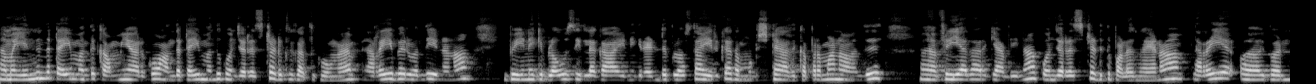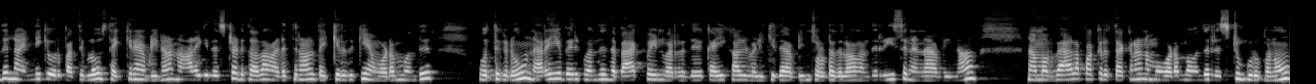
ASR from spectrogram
நம்ம எந்தெந்த டைம் வந்து கம்மியா இருக்கோ அந்த டைம் வந்து கொஞ்சம் ரெஸ்ட் எடுக்க கத்துக்கோங்க. நிறைய பேர் வந்து என்னன்னா இப்போ இன்னைக்கு பிளவுஸ் இல்லக்கா இன்னைக்கு ரெண்டு பிளவுஸ் தான் இருக்கு அதை முடிச்சுட்டேன். அதுக்கப்புறமா நான் வந்து ஃப்ரீயா தான் இருக்கேன் அப்படின்னா கொஞ்சம் ரெஸ்ட் எடுத்து பழகுங்க. ஏன்னா நிறைய இப்போ வந்து நான் இன்னைக்கு ஒரு பத்து பிளவுஸ் தைக்கிறேன் அப்படின்னா நாளைக்கு ரெஸ்ட் எடுத்தாதான் அடுத்த நாள் தைக்கிறதுக்கு என் உடம்பு வந்து ஒத்துக்கிடும். நிறைய பேருக்கு வந்து இந்த பேக் பெயின் வர்றது கை கால் வலிக்குது அப்படின்னு சொல்கிறதுலாம் வந்து ரீசன் என்ன அப்படின்னா நம்ம வேலை பார்க்குற தக்கன நம்ம உடம்ப வந்து ரெஸ்ட்டும் கொடுக்கணும்.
